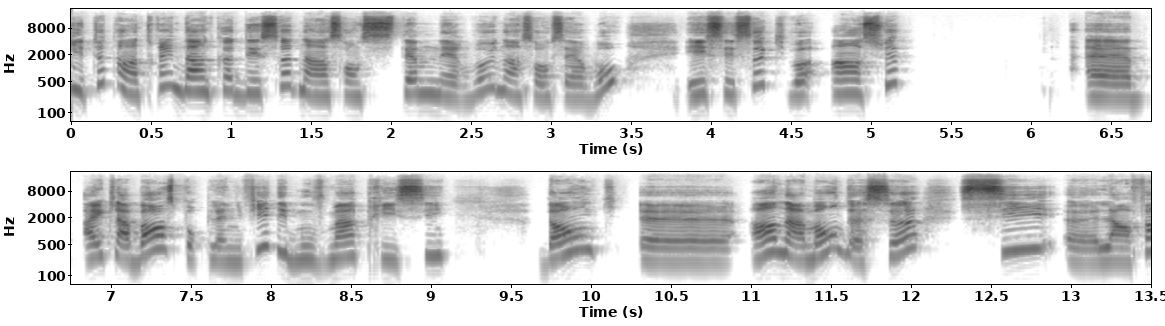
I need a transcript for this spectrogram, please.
il est tout en train d'encoder ça dans son système nerveux, dans son cerveau. Et c'est ça qui va ensuite euh, être la base pour planifier des mouvements précis. Donc, euh, en amont de ça, si euh, l'enfant,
